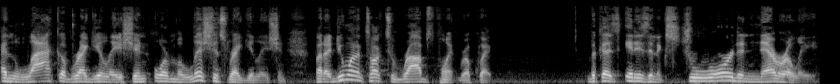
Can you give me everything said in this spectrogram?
and lack of regulation or malicious regulation. But I do want to talk to Robb's point real quick because it is an extraordinarily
